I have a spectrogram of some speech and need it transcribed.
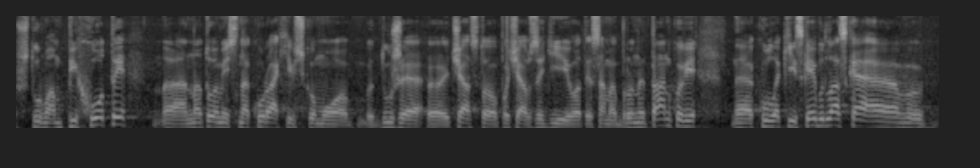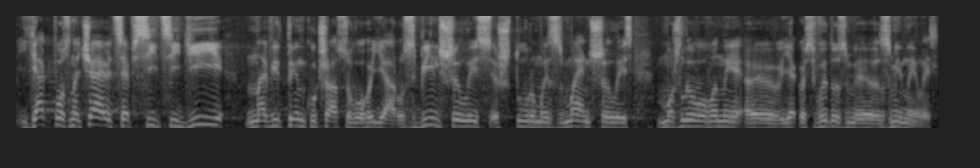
штурмам піхоти. А, натомість на Курахівському дуже е, часто почав задіювати саме бронетанкові е, кулаки. Скажіть, будь ласка, е, як позначаються всі ці дії на відтинку часового яру? Збільшились штурми, зменшились? Можливо, вони е, якось видозмінились?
